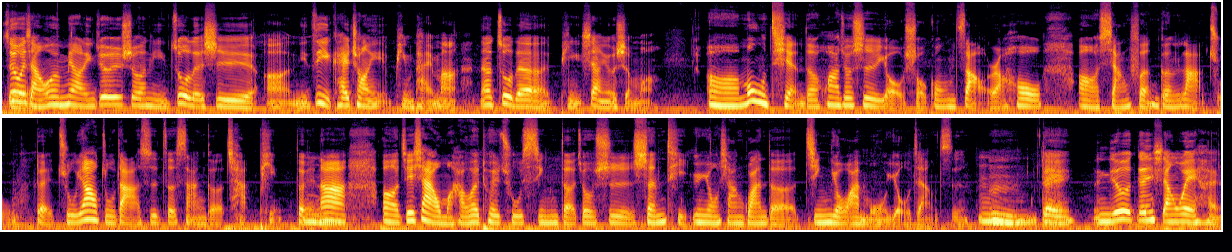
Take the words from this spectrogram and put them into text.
所以我想问妙玲，就是说你做的是呃你自己开创品牌嘛？那做的品相有什么？呃，目前的话就是有手工皂，然后呃香粉跟蜡烛，对，主要主打的是这三个产品。对，嗯、那呃接下来我们还会推出新的，就是身体运用相关的精油按摩油这样子。嗯，对，对你就跟香味很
